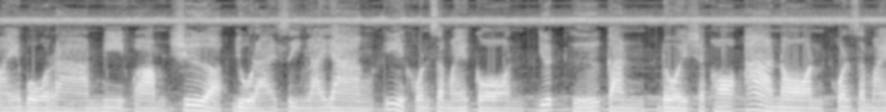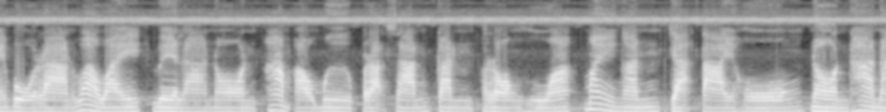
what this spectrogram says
มัยโบราณมีความเชื่ออยู่หลายสิ่งหลายอย่าง ที่คนสมัยก่อนยึดถือกันโดยเฉพาะท่านอน คนสมัยโบราณว่าไว้ เวลานอนห้ามเอามือประสานกัน รองหัว ไม่งั้นจะตายโหง นอนท่าไหน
